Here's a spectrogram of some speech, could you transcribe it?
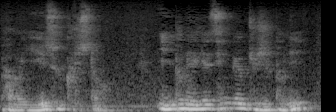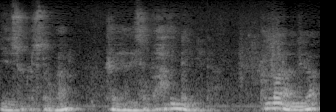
바로 예수 그리스도. 이분에게 생명 주실 분이 예수 그리스도가 그 안에서 확인됩니다. 뿐만 아니라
